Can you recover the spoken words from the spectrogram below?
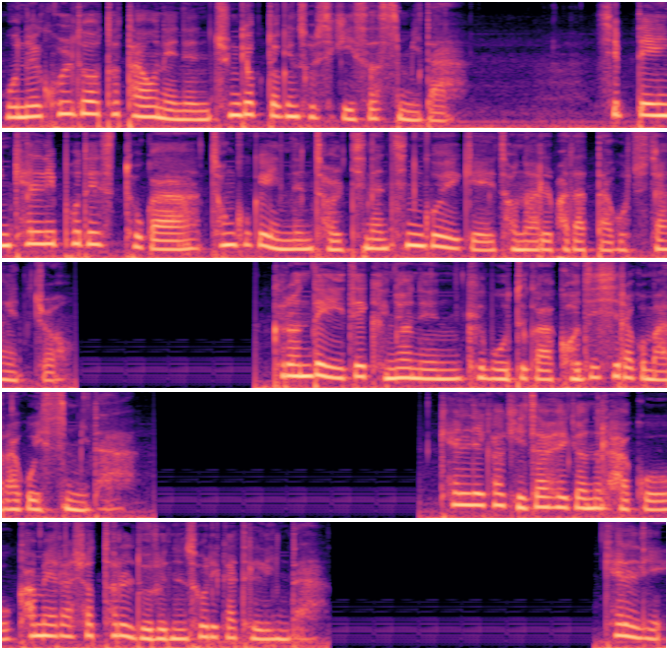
오늘 콜드워터 타운에는 충격적인 소식이 있었습니다. 10대인 켈리 포데스토가 천국에 있는 절친한 친구에게 전화를 받았다고 주장했죠. 그런데 이제 그녀는 그 모두가 거짓이라고 말하고 있습니다. 켈리가 기자회견을 하고 카메라 셔터를 누르는 소리가 들린다. 켈리.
